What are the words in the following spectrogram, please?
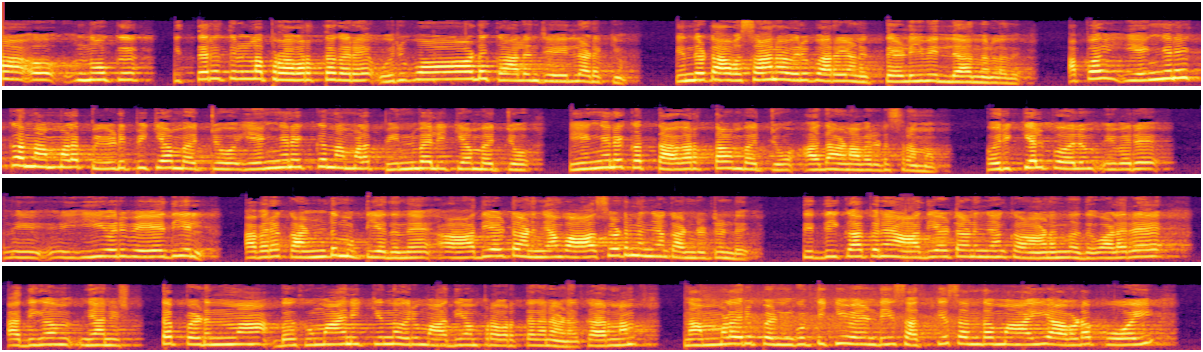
നോക്ക് ഇത്തരത്തിലുള്ള പ്രവർത്തകരെ ഒരുപാട് കാലം ജയിലിലടയ്ക്കും. എന്നിട്ട് അവസാനം അവർ പറയാണ് തെളിവില്ല എന്നുള്ളത്. അപ്പൊ എങ്ങനെയൊക്കെ നമ്മളെ പീഡിപ്പിക്കാൻ പറ്റുമോ എങ്ങനെയൊക്കെ നമ്മളെ പിൻവലിക്കാൻ പറ്റുമോ എങ്ങനെയൊക്കെ തകർത്താൻ പറ്റുമോ അതാണ് അവരുടെ ശ്രമം. ഒരിക്കൽ പോലും ഇവർ ഈ- ഒരു വേദിയിൽ അവരെ കണ്ടുമുട്ടിയതെന്ന് ആദ്യമായിട്ടാണ് ഞാൻ വാസുടനെ ഞാൻ കണ്ടിട്ടുണ്ട്. സിദ്ദീഖാപ്പനെ ആദ്യമായിട്ടാണ് ഞാൻ കാണുന്നത്. വളരെ അധികം ഞാൻ ഇഷ്ടപ്പെടുന്ന ബഹുമാനിക്കുന്ന ഒരു മാധ്യമ പ്രവർത്തകനാണ്. കാരണം നമ്മളൊരു പെൺകുട്ടിക്ക് വേണ്ടി സത്യസന്ധമായി അവിടെ പോയി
